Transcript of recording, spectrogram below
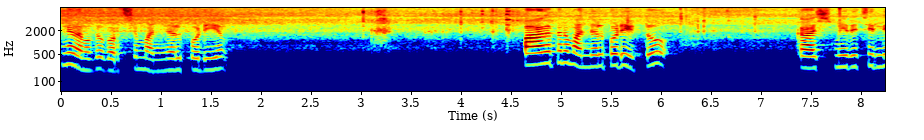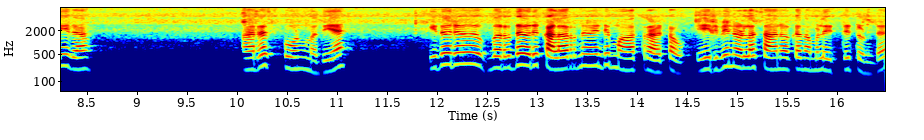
ഇനി നമുക്ക് കുറച്ച് മഞ്ഞൾപ്പൊടിയും പാകത്തിന് മഞ്ഞൾപ്പൊടി ഇട്ടു. കാശ്മീരി ചില്ലി ഇതാ. അര സ്പൂൺ മതിയേ. ഇതൊരു വെറുതെ ഒരു കളറിന് വേണ്ടി മാത്രം കേട്ടോ. എരിവിനുള്ള സാധനമൊക്കെ നമ്മൾ ഇട്ടിട്ടുണ്ട്.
